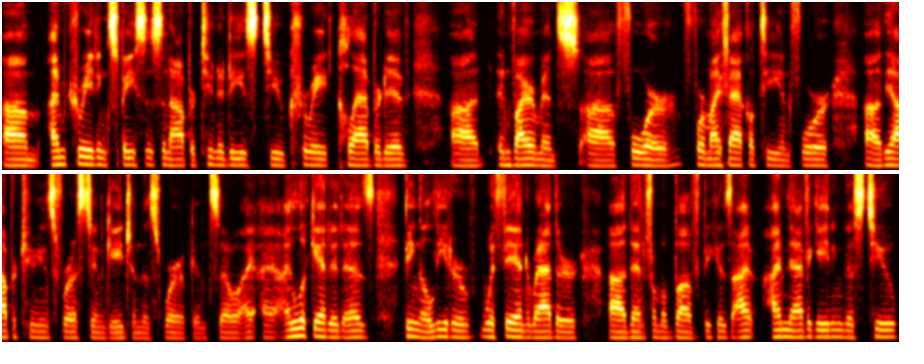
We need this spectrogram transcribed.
um, i'm creating spaces and opportunities to create collaborative uh, environments uh, for for my faculty and for uh, the opportunities for us to engage in this work. And so i, I look at it as being a leader within rather uh, than from above because I, i'm navigating this too.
